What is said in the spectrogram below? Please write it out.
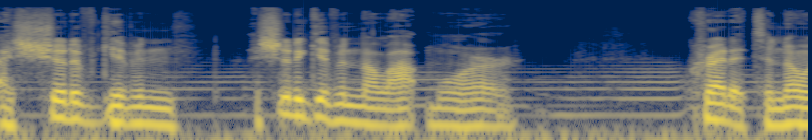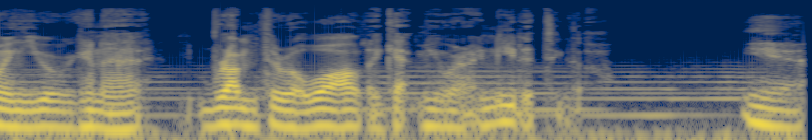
I should have given. I should have given a lot more credit to knowing you were going to run through a wall to get me where I needed to go. Yeah.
